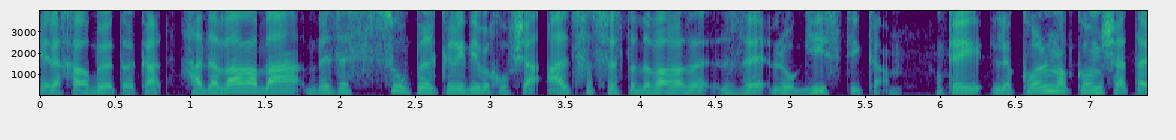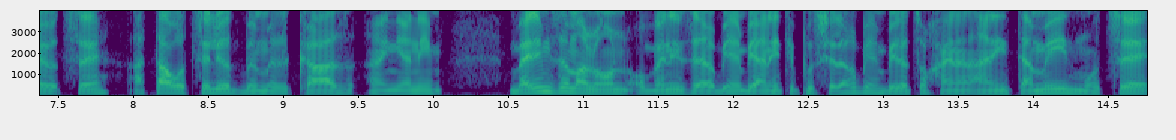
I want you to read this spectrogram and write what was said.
יהיה לך הרבה יותר קל. הדבר הבא, וזה סופר קריטי בחופשה, אל תפספס את הדבר הזה, זה לוגיסטיקה, אוקיי? לכל מקום שאתה יוצא, אתה רוצה להיות במרכז העניינים. בין אם זה מלון או בין אם זה Airbnb, אני טיפוס של Airbnb לצורך העניין, אני תמיד מוצא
